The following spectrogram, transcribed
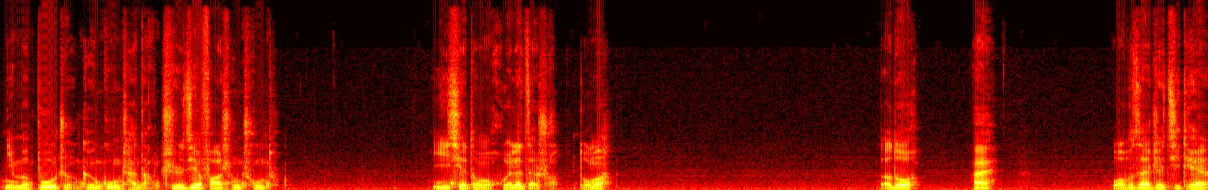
你们不准跟共产党直接发生冲突。一切等我回来再说，懂吗？老杜，哎，我不在这几天，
